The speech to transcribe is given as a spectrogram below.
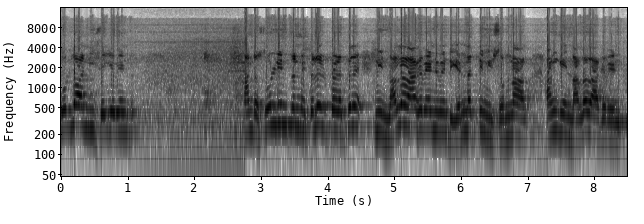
சொல்லால் நீ செய்ய வேண்டும். அந்த சொல்லின் தன்மை பிறப்பிடத்தில் நீ நல்லதாக வேண்டும் என்று எண்ணத்தை நீ சொன்னால் அங்கே நல்லதாக வேண்டும்.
